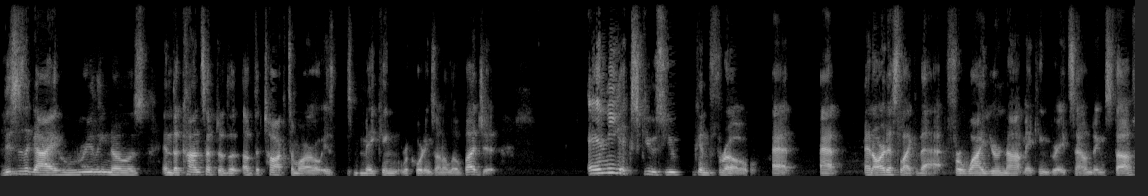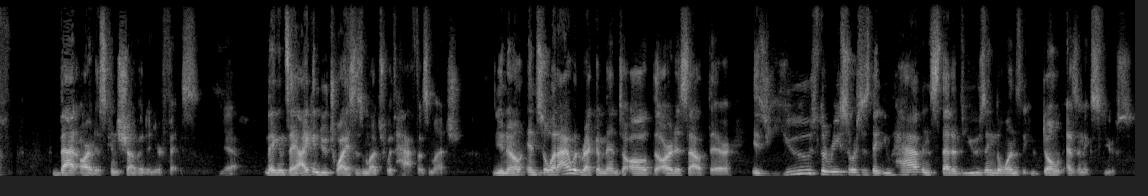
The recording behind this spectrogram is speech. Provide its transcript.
This mm-hmm. is a guy who really knows, and the concept of the of the talk tomorrow is making recordings on a low budget. Any excuse you can throw at at an artist like that for why you're not making great sounding stuff, that artist can shove it in your face. Yeah. They can say, I can do twice as much with half as much you know? And so what i would recommend to all of the artists out there is use the resources that you have instead of using the ones that you don't as an excuse.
